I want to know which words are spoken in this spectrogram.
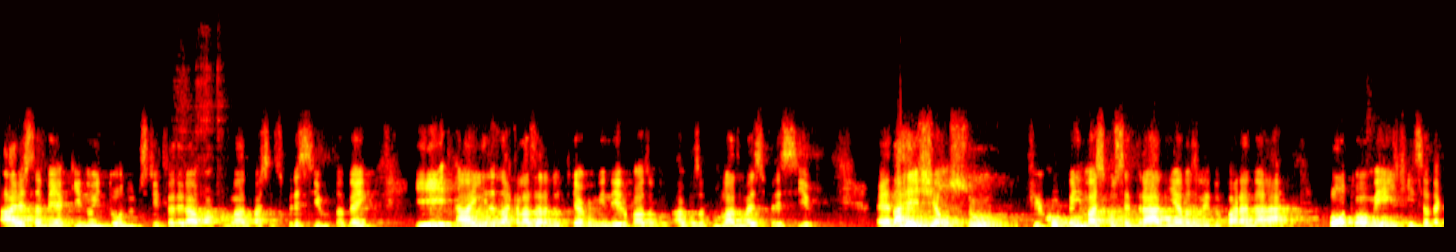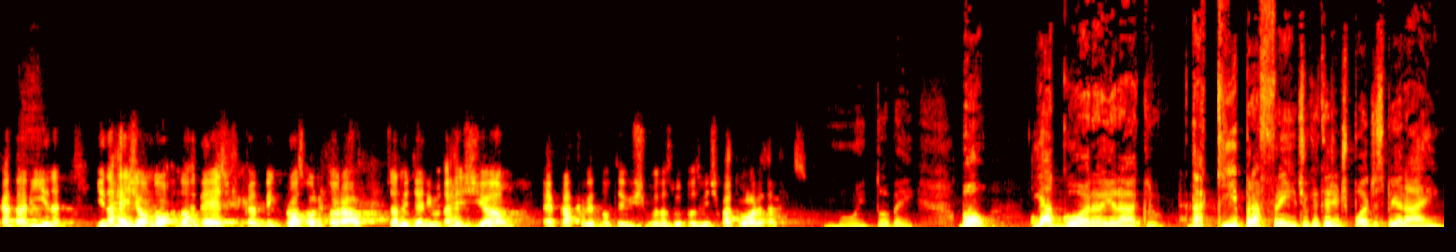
Áreas também aqui no entorno do Distrito Federal, com acumulado bastante expressivo também, e ainda naquelas áreas do Triângulo Mineiro, com alguns acumulados mais expressivos. É, na região sul, ficou bem mais concentrado em áreas ali do Paraná, pontualmente em Santa Catarina, e na região no Nordeste, ficando bem próximo ao litoral. Já no interior da região, é, praticamente não teve chuva nas últimas 24 horas, Alex. Muito bem. Bom, e agora, Heráclio? Daqui para frente, o que, que a gente pode esperar, hein?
